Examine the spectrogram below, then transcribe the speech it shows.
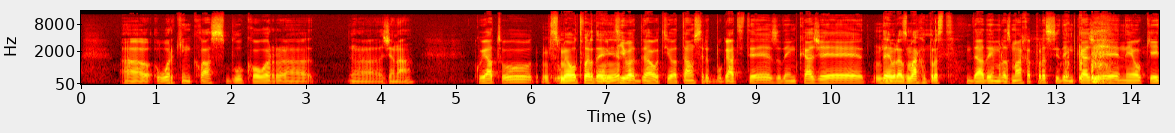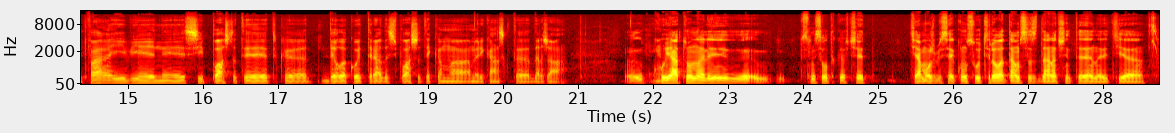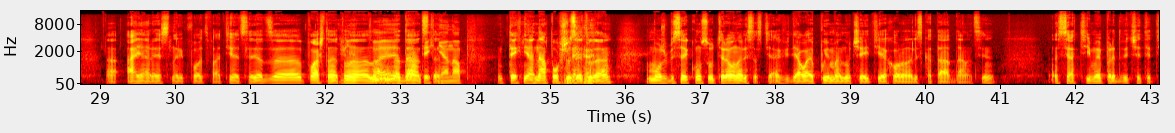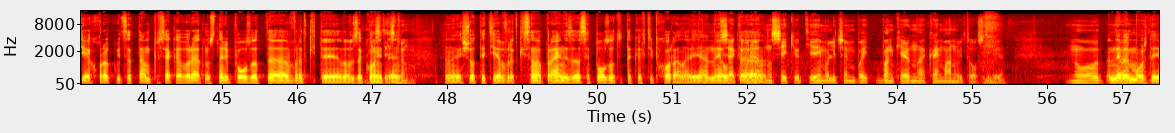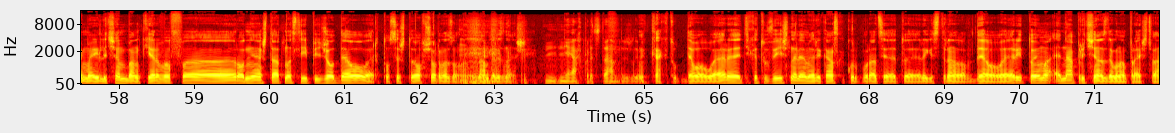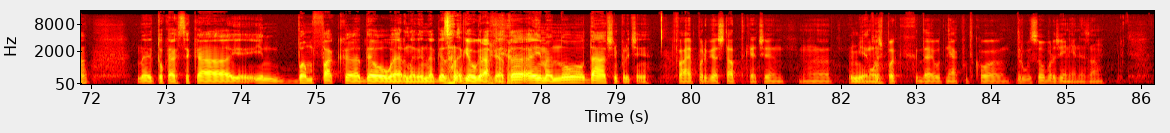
uh, working class, blue collar uh, uh, жена, която Сме утвърдени. Отива, да, отива там сред богатите, за да им каже... Да им размаха пръст. Да, да им размаха пръст и да им каже не е окей това и вие не си плащате тук дела, който трябва да си плащате към американската държава. Която, нали, в смисъл такъв, че тя може би се е консултирала там с данъчните, нали, тия IRS, нали, какво е това? Тия следят за плащането Не, на, това е, на данъците. техния НАП. Техния НАП, общо взето, да. Може би се е консултирал нали, с тях. Видяла е поименно, че и тия хора нали, скатават данъци. А сега ти има и предвид, че те тия хора, които са там, по всяка вероятност нали, ползват а, вратките в законите. Естествено. Нали, защото те тия вратки са направени за да се ползват от такъв тип хора, нали, а не всяка от... вероятност всеки от тия има личен банкер на Каймановите острови. Но, не бе, може да има и личен банкер в а, родния щат на Sleepy Joe, Делауер. То също е офшорна зона, не знам дали знаеш. Нямах представа, между другото. Както Делауер е, ти като видиш, нали, американска корпорация, ето е регистрирана в Делауер и той има една причина за да го направиш това. Нали, то как се казва, in bumfuck Delaware, нали, на газа на географията, а именно данъчни причини. Това е първия щат, така че Ми, може пък да е от някакво такова друго съображение, не знам.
